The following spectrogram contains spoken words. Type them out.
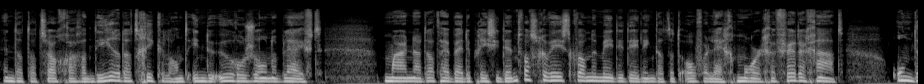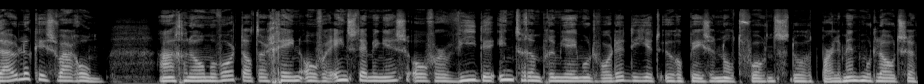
En dat dat zou garanderen dat Griekenland in de eurozone blijft. Maar nadat hij bij de president was geweest kwam de mededeling dat het overleg morgen verder gaat. Onduidelijk is waarom. Aangenomen wordt dat er geen overeenstemming is over wie de interim-premier moet worden die het Europese notfonds door het parlement moet loodsen.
